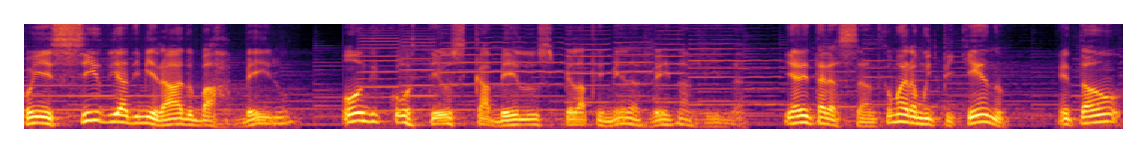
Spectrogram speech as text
conhecido e admirado barbeiro, onde cortei os cabelos pela primeira vez na vida. E era interessante, como era muito pequeno, então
